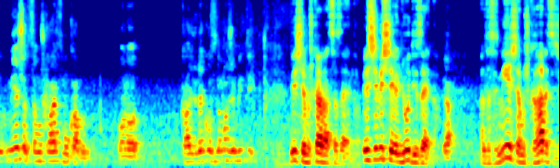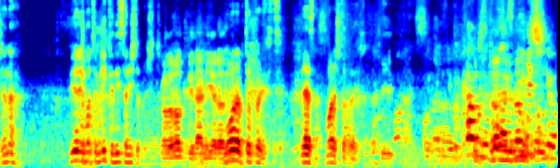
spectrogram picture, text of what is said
u, miješati sa muškarcima u kaburu. Ono, kaže, rekao si da može biti, Više muškaraca zajedno. Više, više ljudi zajedno. ja. Ali da se miješa muškarac i žena, vjerujem, o tom nikad nisam ništa pročitao. Jel rodbina, nije rodbina. Moram to provjeriti. Ne znam, moraš to provjeriti. Kaburu bi razmišljio.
